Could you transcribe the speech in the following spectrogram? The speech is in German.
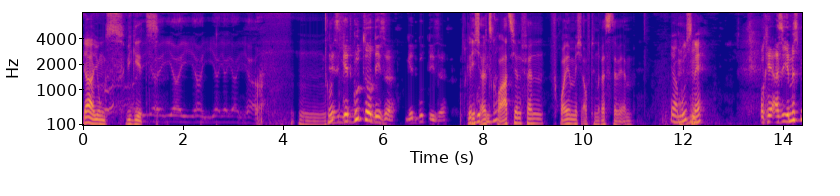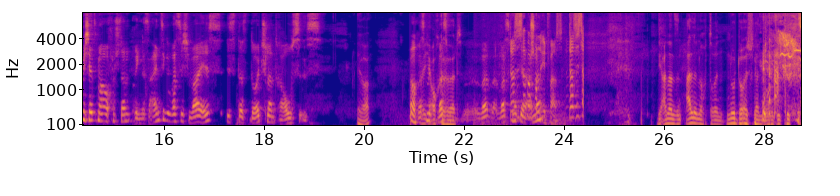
Ja, Jungs, wie geht's? Hm, gut. Es geht gut so, diese. Geht gut, diese. Geht ich gut, als Kroatien-Fan freue mich auf den Rest der WM. Ja, muss, ne? Okay, also ihr müsst mich jetzt mal auf den Stand bringen. Das Einzige, was ich weiß, ist, dass Deutschland raus ist. Ja. Oh, was habe ich auch was, gehört. Was, was das ist aber anderen? schon etwas. Das ist die anderen sind alle noch drin. Nur Deutschland wurde gekickt.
